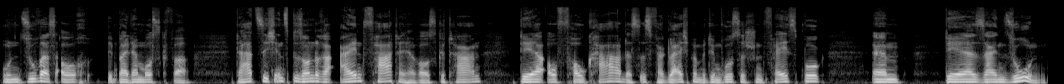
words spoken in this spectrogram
Und sowas auch bei der Moskwa. Da hat sich insbesondere ein Vater herausgetan, der auf VK, das ist vergleichbar mit dem russischen Facebook, ähm, der seinen Sohn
